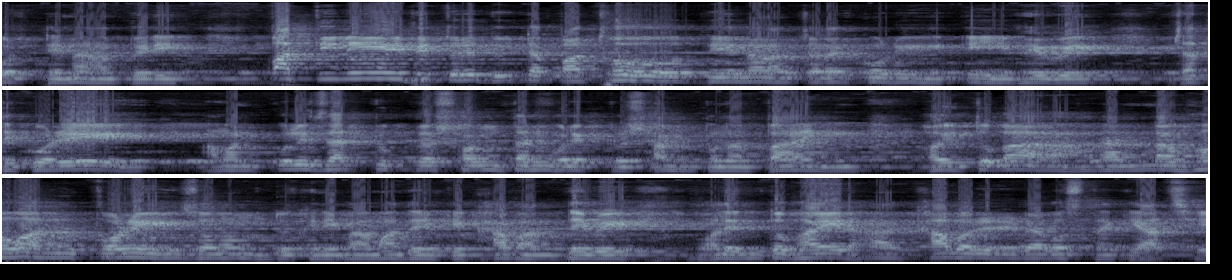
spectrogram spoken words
করতে না পেরে পাতিলের ভিতরে দুইটা পাথর দিয়ে নাড়াচাড়া করি এই ভেবে, যাতে করে আমার কলিজার টুকরা সন্তান বলে একটু সান্ত্বনা পাই হয়তোবা রান্না হওয়ার পরে জনম দুঃখিনী আমাদেরকে খাবার দেবে। বলেন তো ভাইরা, খাবারের ব্যবস্থা কি আছে?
